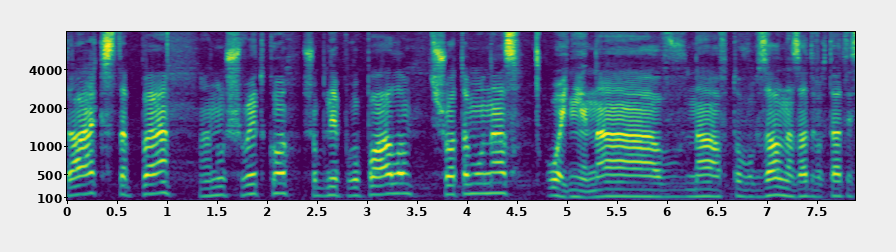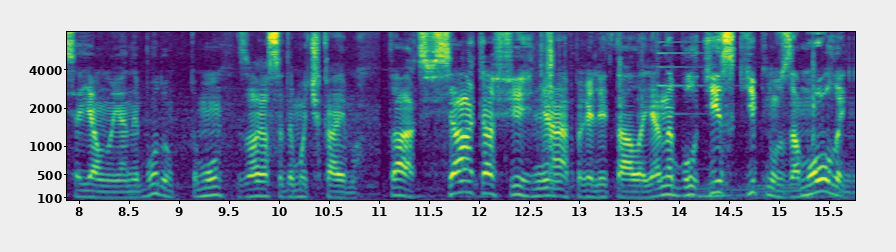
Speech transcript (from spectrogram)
Так, степе, а ну швидко, щоб не пропало. Що там у нас? Ой, ні, на, на автовокзал назад вертатися явно я не буду, тому зараз сидимо, чекаємо. Так, всяка фігня прилітала. Я на болті скіпнув замовлень.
